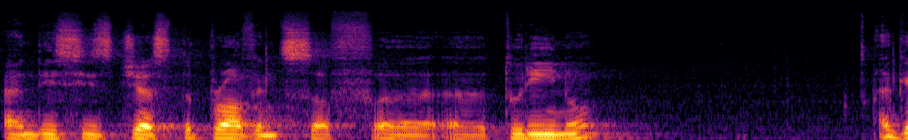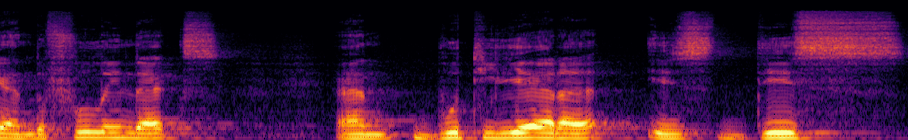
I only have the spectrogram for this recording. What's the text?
and this is just the province of uh, uh, Torino. Again, the full index, and Buttigliera is this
